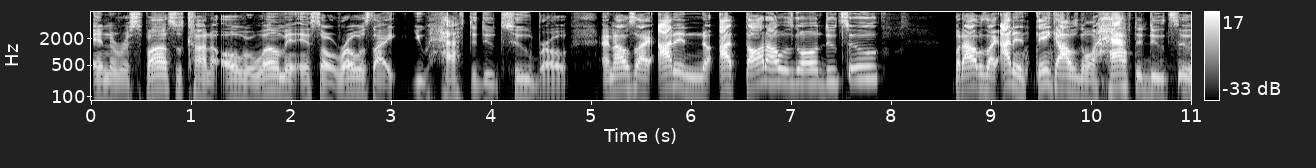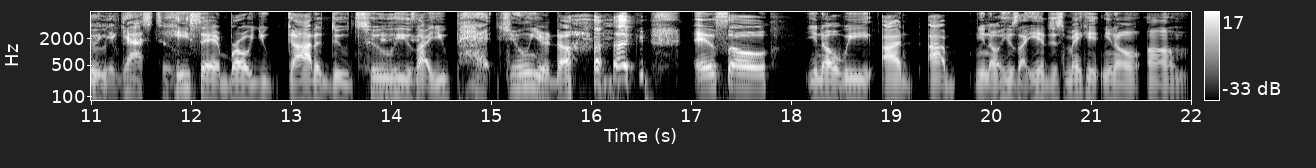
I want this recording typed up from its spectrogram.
And the response was kind of overwhelming. And so Ro was like, You have to do two, bro. And I was like, I didn't know. I thought I was going to do two, but I was like, I didn't think I was going to have to do two. You got to. He said, "Bro, you gotta do two. He was like, "You Pat Junior, dog." and so, you know, we, I, I, you know, he was like, "Yeah, just make it, you know, um,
